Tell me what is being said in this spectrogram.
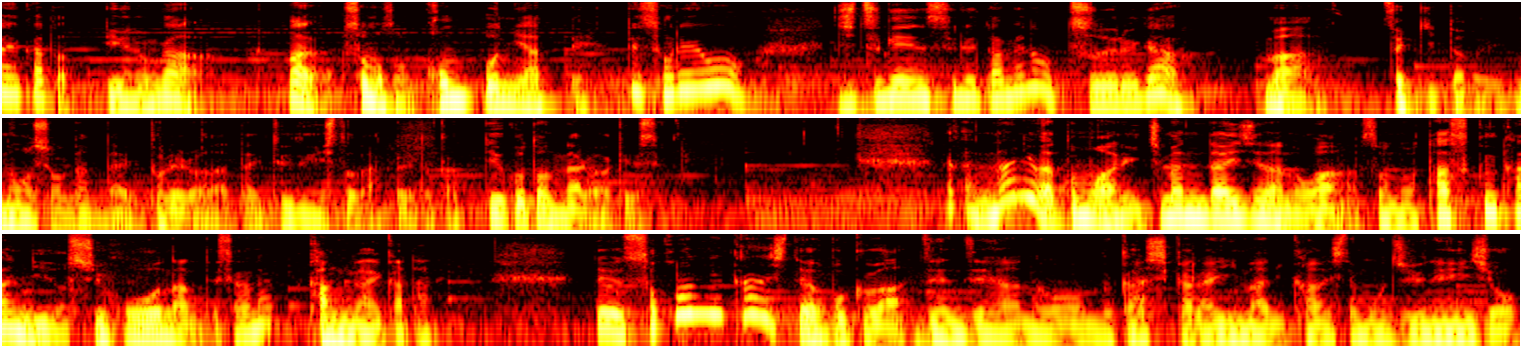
え方っていうのが、まあ、そもそも根本にあって。でそれを実現するためのツールがまあさっき言った通り Notion だったり Trello だったり Todoist だったりとかっていうことになるわけですよ。だから何はともあれ一番大事なのはそのタスク管理の手法なんですよね。考え方で。そこに関しては僕は全然あの昔から今に関してもう10年以上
